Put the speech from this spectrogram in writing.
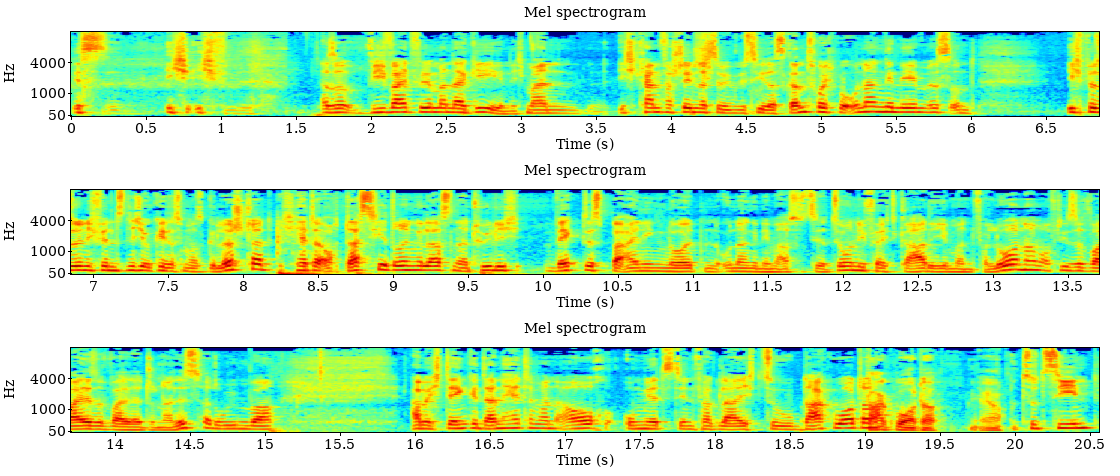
Ist, ich, ich, also wie weit will man da gehen? Ich meine, ich kann verstehen, dass der BBC das ganz furchtbar unangenehm ist und ich persönlich finde es nicht okay, dass man es gelöscht hat. Ich hätte auch das hier drin gelassen. Natürlich weckt es bei einigen Leuten unangenehme Assoziationen, die vielleicht gerade jemanden verloren haben auf diese Weise, weil der Journalist da drüben war. Aber ich denke, dann hätte man auch, um jetzt den Vergleich zu Darkwater Darkwater, ja. zu ziehen,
